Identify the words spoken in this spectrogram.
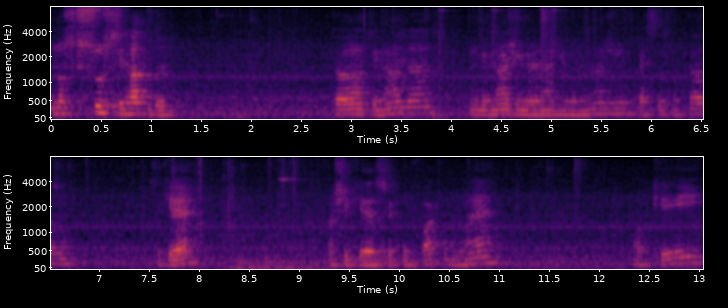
Nossa, que susto esse rato doido. Tá, não tem nada. Engrenagem, engrenagem, engrenagem. Peças no caso. Isso aqui é? Achei que ia ser com faca, não é? Ok.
